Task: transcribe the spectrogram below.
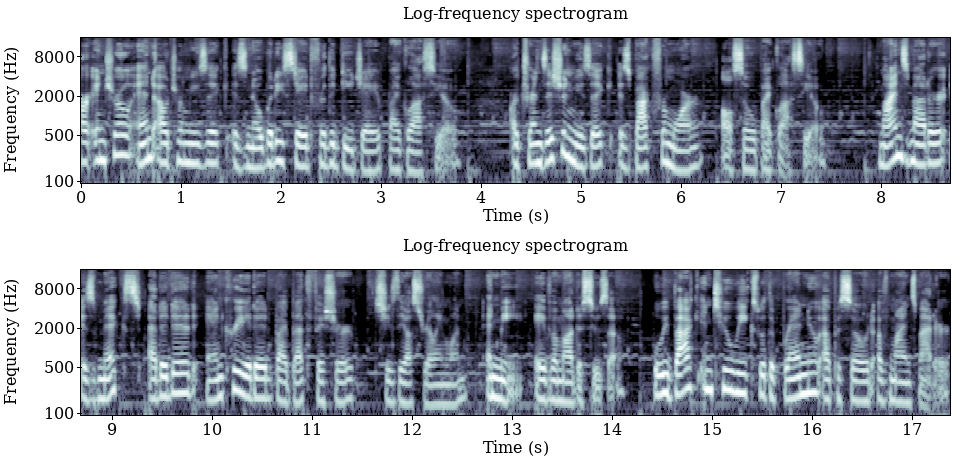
Our intro and outro music is Nobody Stayed for the DJ by Glacio. Our transition music is Back for More, also by Glacio. Minds Matter is mixed, edited, and created by Beth Fisher, she's the Australian one, and me, Ava Madasuza. We'll be back in two weeks with a brand new episode of Minds Matter.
